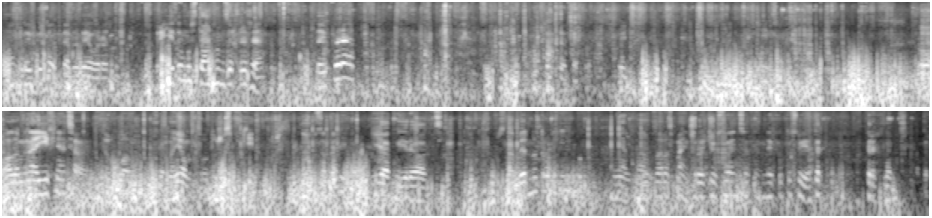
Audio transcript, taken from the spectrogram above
Вон той кусок в тебе виворотний. Приїду мустангом запряже. Та й вперед. Все, все, все. Стой. Ну, але мене їхня ця здивувала. Знайомство дуже спокійно. Дуже. Ну, взагалі ніякої реакції. Там видно трохи їхав. Ні, ну, зараз менше. Проти сонця не фокусує. Тр, тр, хлопці. Тр.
